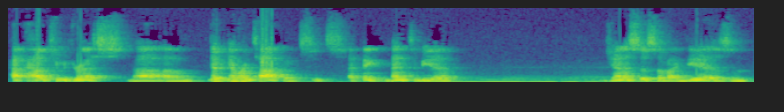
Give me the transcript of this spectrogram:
How, how to address um, different topics. It's, I think, meant to be a genesis of ideas and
